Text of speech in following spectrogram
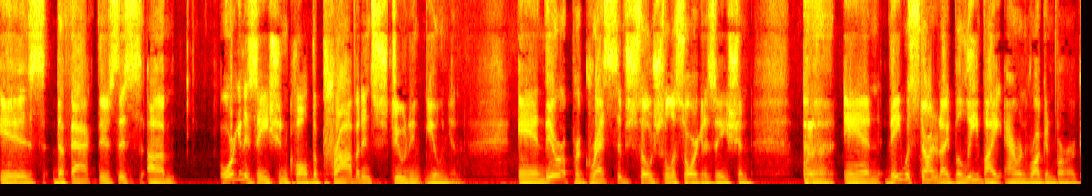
is the fact there's this um, organization called the Providence Student Union. And they're a progressive socialist organization. and they were started, I believe, by Aaron Regunberg.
